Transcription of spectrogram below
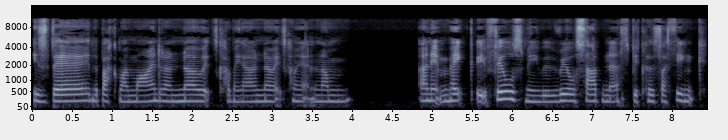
is there in the back of my mind and I know it's coming I know it's coming and I'm and it make it fills me with real sadness because I think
